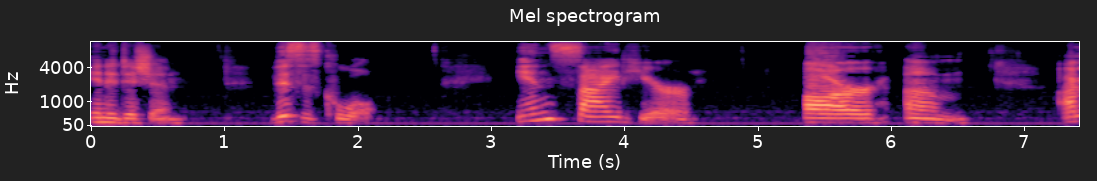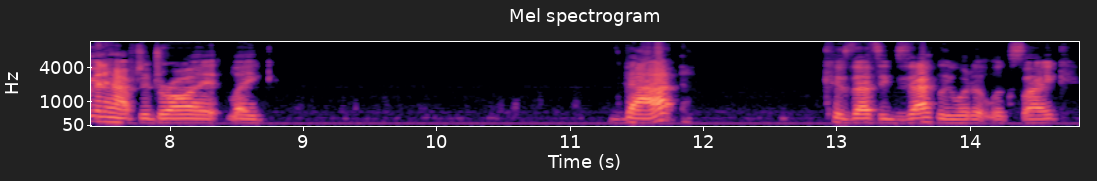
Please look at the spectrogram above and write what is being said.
In addition, this is cool. Inside here are, um, I'm going to have to draw it like that because that's exactly what it looks like.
